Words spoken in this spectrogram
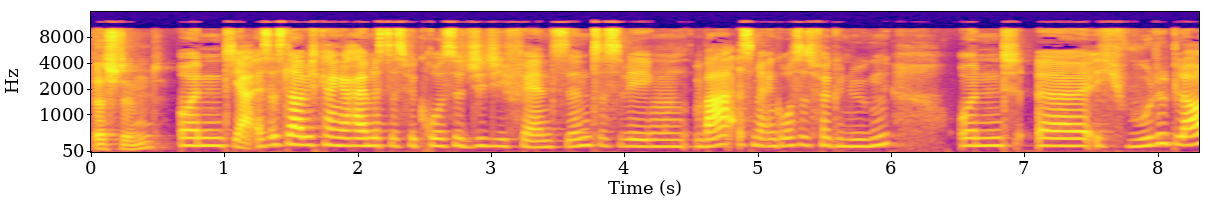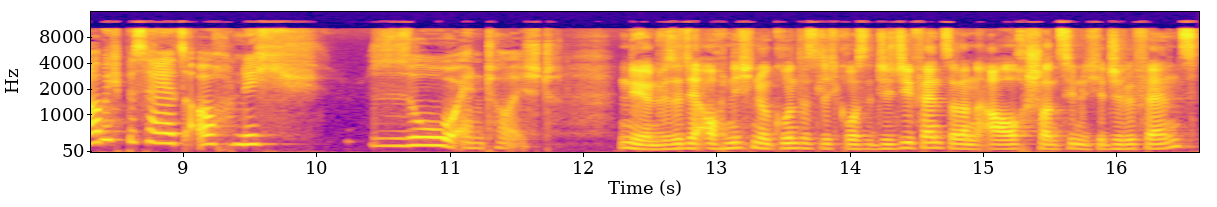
Das stimmt. Und ja, es ist, glaube ich, kein Geheimnis, dass wir große Gigi-Fans sind. Deswegen war es mir ein großes Vergnügen. Und äh, ich wurde, glaube ich, bisher jetzt auch nicht so enttäuscht. Nee, und wir sind ja auch nicht nur grundsätzlich große Gigi-Fans, sondern auch schon ziemliche Jill-Fans.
